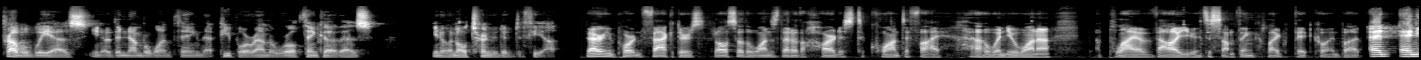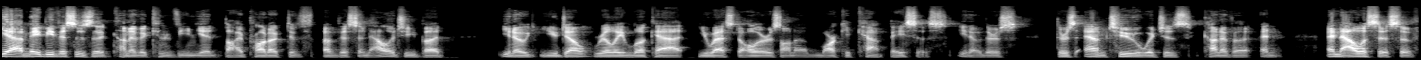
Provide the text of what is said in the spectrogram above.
probably as you know the number one thing that people around the world think of as you know an alternative to fiat. Very important factors, but also the ones that are the hardest to quantify uh, when you want to apply a value to something like Bitcoin. But and and yeah, maybe this is a kind of a convenient byproduct of of this analogy, but you know you don't really look at U.S. dollars on a market cap basis. You know, there's there's M2, which is kind of a, an analysis of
